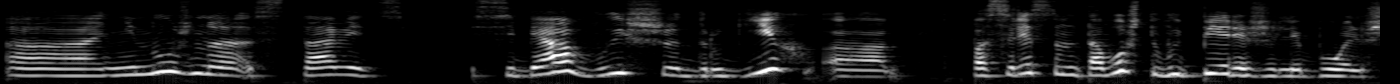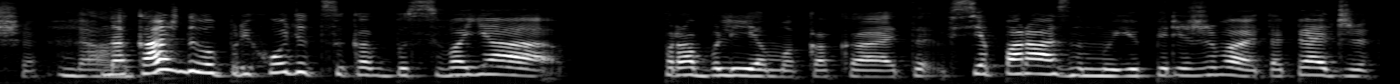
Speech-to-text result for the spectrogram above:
э, не нужно ставить себя выше других э, посредством того, что вы пережили больше. Да. На каждого приходится как бы своя проблема какая-то. Все по-разному ее переживают. Опять же,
